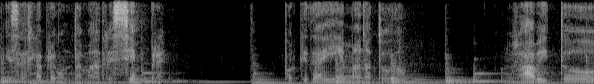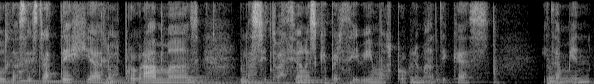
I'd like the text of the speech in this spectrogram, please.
Esa es la pregunta madre siempre, porque de ahí emana todo. Los hábitos, las estrategias, los programas, las situaciones que percibimos problemáticas, y también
